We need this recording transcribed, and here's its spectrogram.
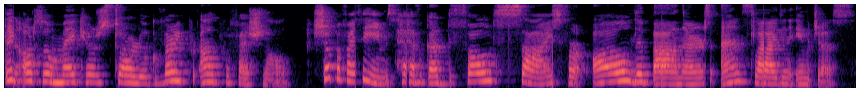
They can also make your store look very unprofessional. Shopify themes have got default size for all the banners and sliding images.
